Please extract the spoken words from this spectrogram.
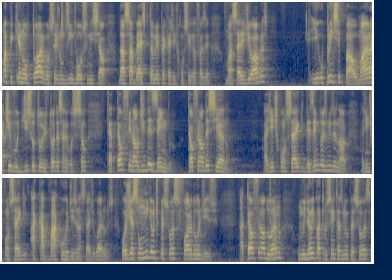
uma pequena outorga, ou seja, um desembolso inicial da Sabesp também para que a gente consiga fazer uma série de obras. E o principal, o maior ativo disso tudo, de toda essa negociação, que até o final de dezembro, até o final desse ano, a gente consegue, dezembro de 2019, a gente consegue acabar com o rodízio na cidade de Guarulhos. Hoje já são um milhão de pessoas fora do rodízio. Até o final do ano, 1 milhão e 400 mil pessoas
